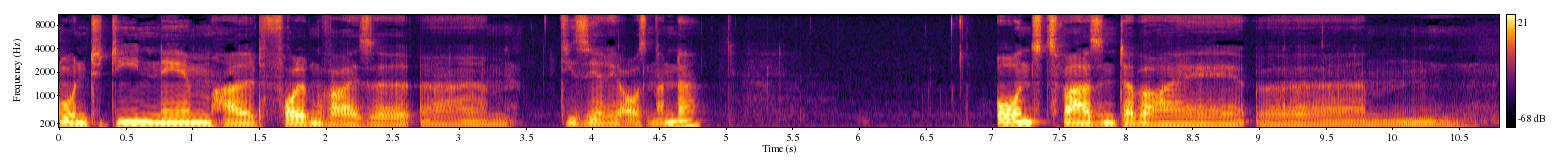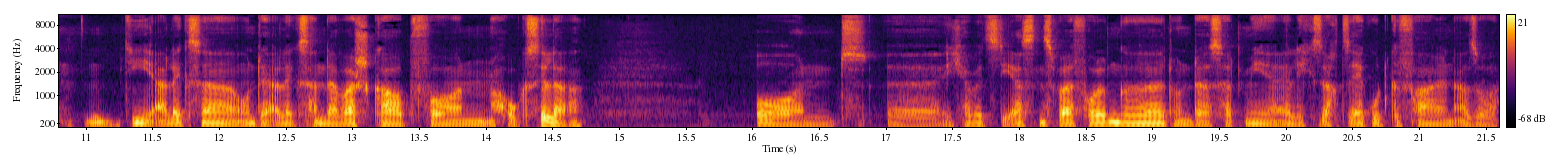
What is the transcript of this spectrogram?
Und die nehmen halt folgenweise ähm, die Serie auseinander. Und zwar sind dabei ähm, die Alexa und der Alexander Waschkaub von Hoaxilla. Und äh, ich habe jetzt die ersten zwei Folgen gehört und das hat mir ehrlich gesagt sehr gut gefallen. Also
